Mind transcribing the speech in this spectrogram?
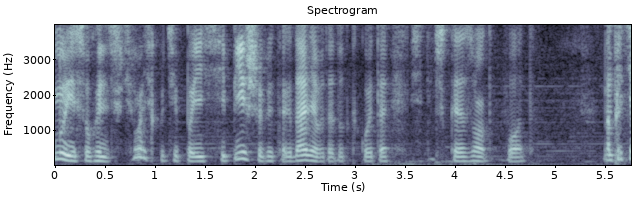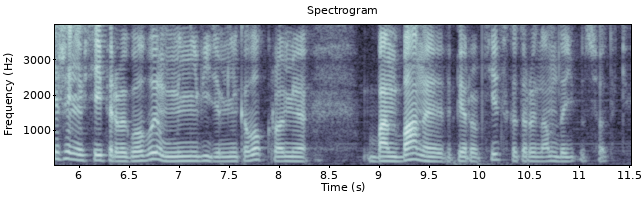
ну, если уходить в тематику типа SCP-шек и так далее, вот это вот какой-то эстетическая зона, вот. На протяжении всей первой главы мы не видим никого, кроме Банбана, это первая птица, которую нам дают все-таки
